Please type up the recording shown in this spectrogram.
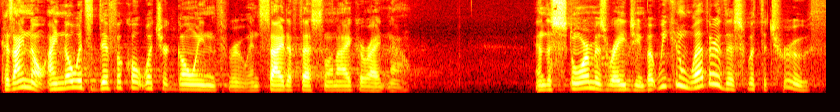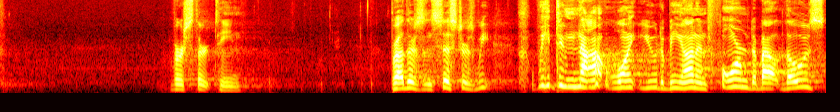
Because I know, I know it's difficult what you're going through inside of Thessalonica right now. And the storm is raging, but we can weather this with the truth. Verse 13. Brothers and sisters, we, we do not want you to be uninformed about those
